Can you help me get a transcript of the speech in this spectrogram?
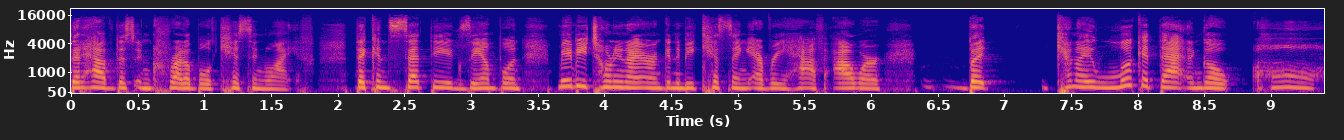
that have this incredible kissing life that can set the example. And maybe Tony and I aren't going to be kissing every half hour, can I look at that and go, oh,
